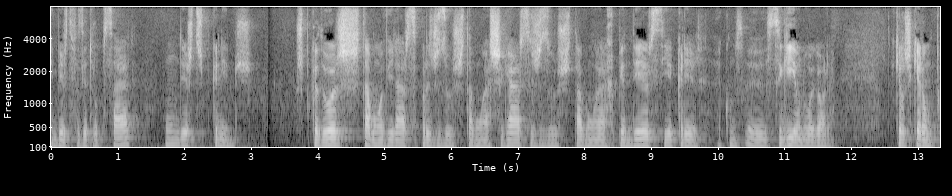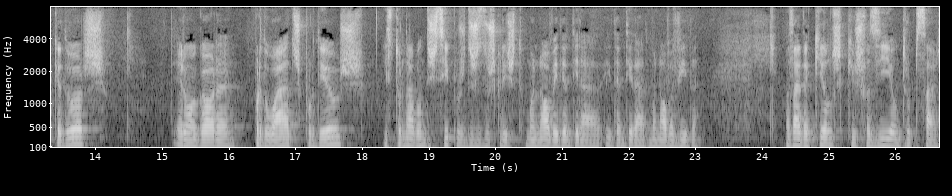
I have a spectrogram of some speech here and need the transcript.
em vez de fazer tropeçar um destes pequeninos. Os pecadores estavam a virar-se para Jesus, estavam a chegar-se a Jesus, estavam a arrepender-se e a crer, a, seguiam-no agora. Aqueles que eram pecadores eram agora perdoados por Deus e se tornavam discípulos de Jesus Cristo, uma nova identidade, identidade uma nova vida. Mas há daqueles que os faziam tropeçar.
